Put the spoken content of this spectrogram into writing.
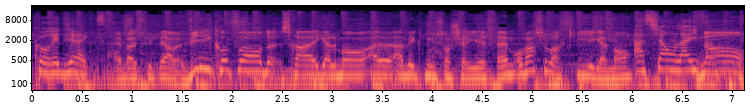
Corée direct. Eh ben superbe. Billy Crawford sera également euh, avec nous sur Chéri FM. On va recevoir qui également? Asia en live. Non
